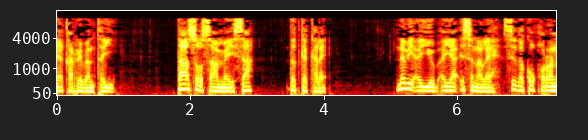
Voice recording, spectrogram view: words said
ee qarribantay taasoo saamaysa dadka kale nebi ayuub ayaa isna leh sida ku qoran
